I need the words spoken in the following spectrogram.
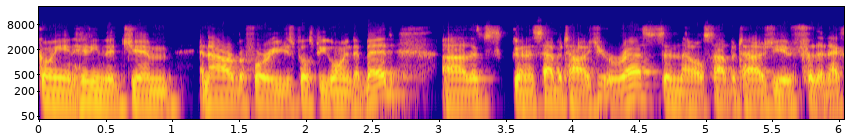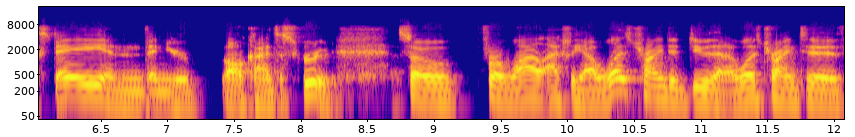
going going and hitting the gym an hour before you're supposed to be going to bed. Uh, that's going to sabotage your rest and that'll sabotage you for the next day. And then you're all kinds of screwed. So for a while, actually, I was trying to do that. I was trying to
